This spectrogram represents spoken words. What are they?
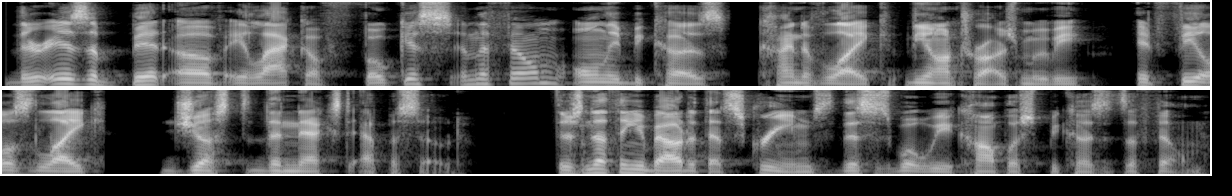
there is a bit of a lack of focus in the film, only because, kind of like the Entourage movie, it feels like just the next episode. There's nothing about it that screams, this is what we accomplished because it's a film.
